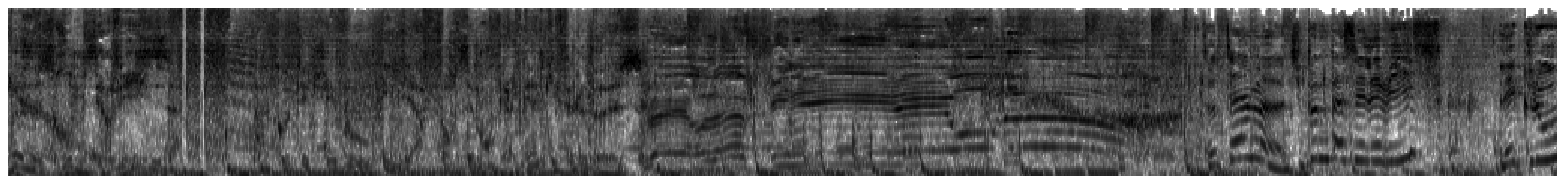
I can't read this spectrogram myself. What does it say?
Buzz Room Service. À côté de chez vous, il y a forcément quelqu'un qui fait le buzz. Vers l'infini et au-delà Totem, tu peux me passer les vis? Les clous?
